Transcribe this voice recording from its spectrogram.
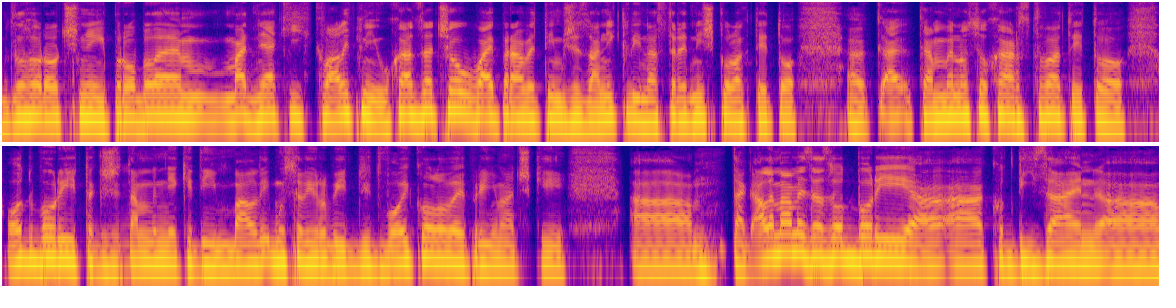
dlhoročný problém mať nejakých kvalitných uchádzačov, aj práve tým, že zanikli na stredných školách tieto eh, kamenosochárstva, tieto odbory, takže tam niekedy mali, museli robiť dvojkolové príjimačky. A, tak, ale máme zase odbory a, a ako design, a,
